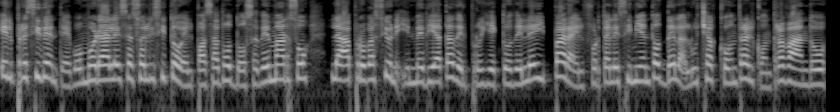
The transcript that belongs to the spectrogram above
El presidente Evo Morales se solicitó el pasado 12 de marzo la aprobación inmediata del proyecto de ley para el fortalecimiento de la lucha contra el contrabando.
